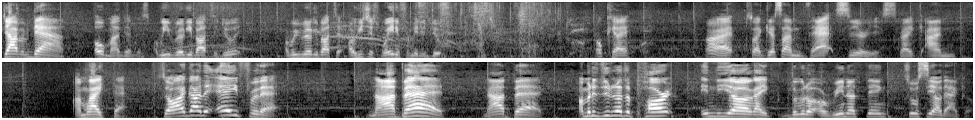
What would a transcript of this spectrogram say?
Drop him down. Oh my goodness. Are we really about to do it? Are we really about to? Oh, he's just waiting for me to do it. Okay. All right. So I guess I'm that serious. Like I'm, I'm like that. So I got an A for that. Not bad. Not bad. I'm gonna do another part in the uh, like the little arena thing. So we'll see how that goes.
